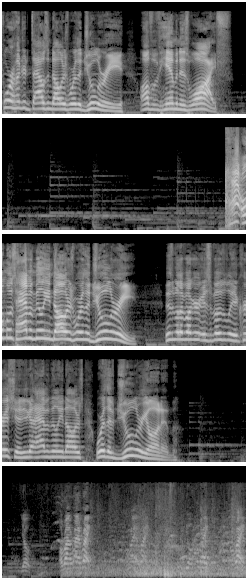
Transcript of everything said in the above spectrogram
$400,000 worth of jewelry off of him and his wife. Ha- almost half a million dollars worth of jewelry. This motherfucker is supposedly a Christian. He's got half a million dollars worth of jewelry on him. Yo. All right, right, right. All right, Yo, right. All right. All right.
